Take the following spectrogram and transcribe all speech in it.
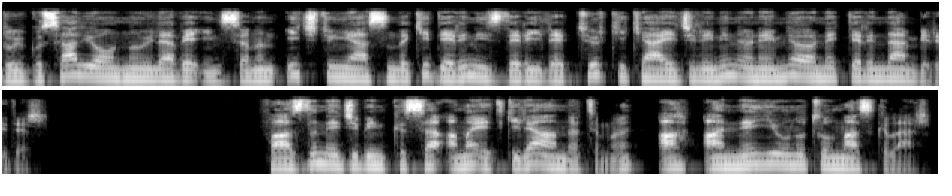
duygusal yoğunluğuyla ve insanın iç dünyasındaki derin izleriyle Türk hikayeciliğinin önemli örneklerinden biridir. Fazlı Necip'in kısa ama etkili anlatımı, ah anneyi unutulmaz kılar.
